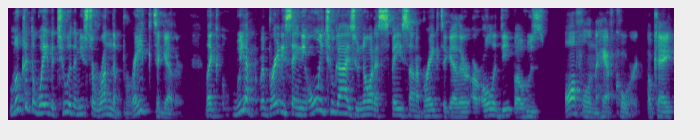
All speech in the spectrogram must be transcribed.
Look at the way the two of them used to run the break together. Like we have Brady saying the only two guys who know how to space on a break together are Oladipo, who's awful in the half court. Okay.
